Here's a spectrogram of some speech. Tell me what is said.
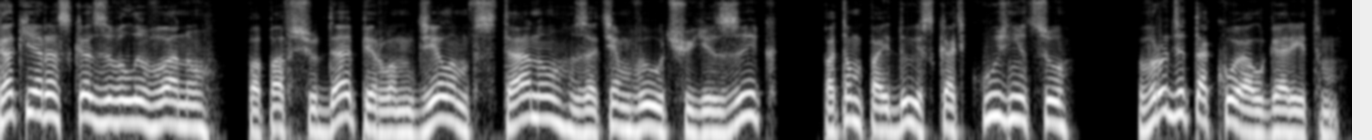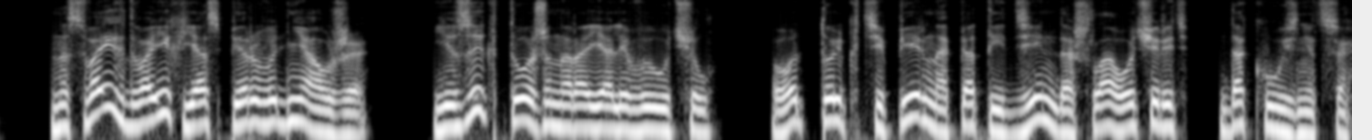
Как я рассказывал Ивану, попав сюда, первым делом встану, затем выучу язык, потом пойду искать кузницу. Вроде такой алгоритм. На своих двоих я с первого дня уже. Язык тоже на рояле выучил. Вот только теперь на пятый день дошла очередь до кузницы.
